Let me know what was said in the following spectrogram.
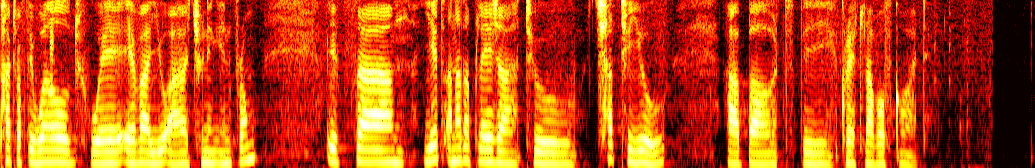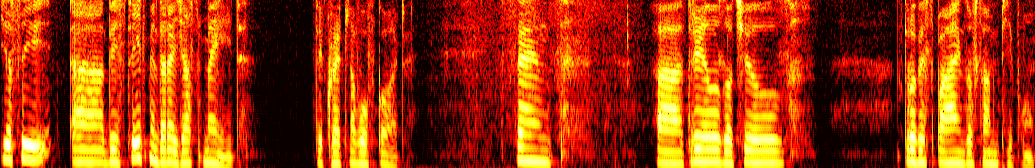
part of the world, wherever you are tuning in from. It's um, yet another pleasure to chat to you about the great love of God. You see, uh, the statement that I just made, the great love of God, sends uh, thrills or chills through the spines of some people.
